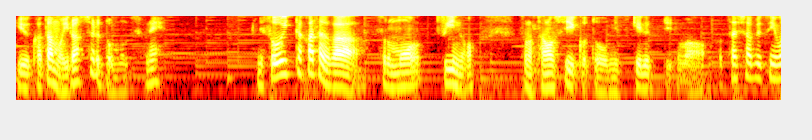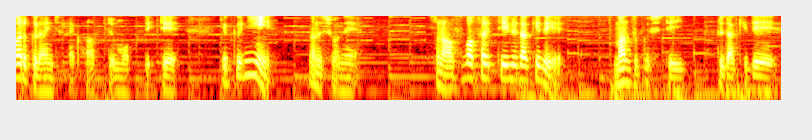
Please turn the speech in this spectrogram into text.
いう方もいらっしゃると思うんですよね。で、そういった方が、そのもう次の、その楽しいことを見つけるっていうのは、私は別に悪くないんじゃないかなって思っていて、逆に、なんでしょうね、その遊ばされているだけで満足しているだけで、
